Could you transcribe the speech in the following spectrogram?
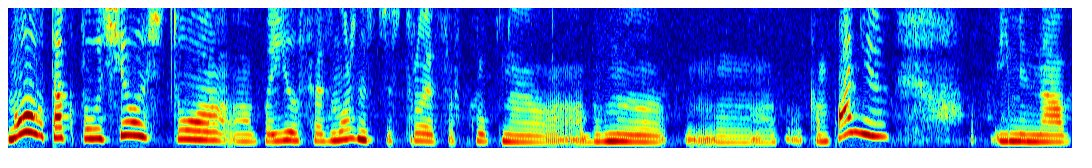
Но так получилось, что а, появилась возможность устроиться в крупную обувную компанию именно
